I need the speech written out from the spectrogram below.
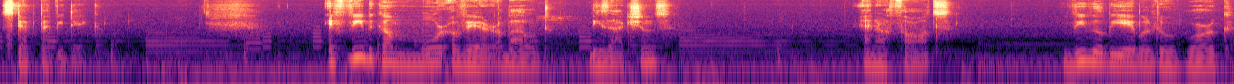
step that we take. If we become more aware about these actions and our thoughts, we will be able to work,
